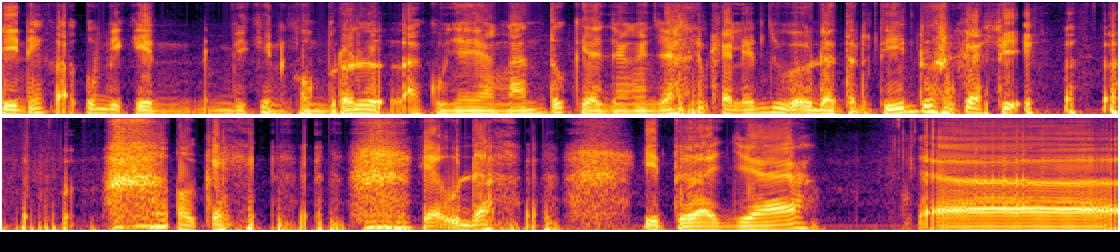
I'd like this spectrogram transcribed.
Ini kok aku bikin bikin ngobrol akunya yang ngantuk ya. Jangan-jangan kalian juga udah tertidur kali. Oke ya udah itu aja uh,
